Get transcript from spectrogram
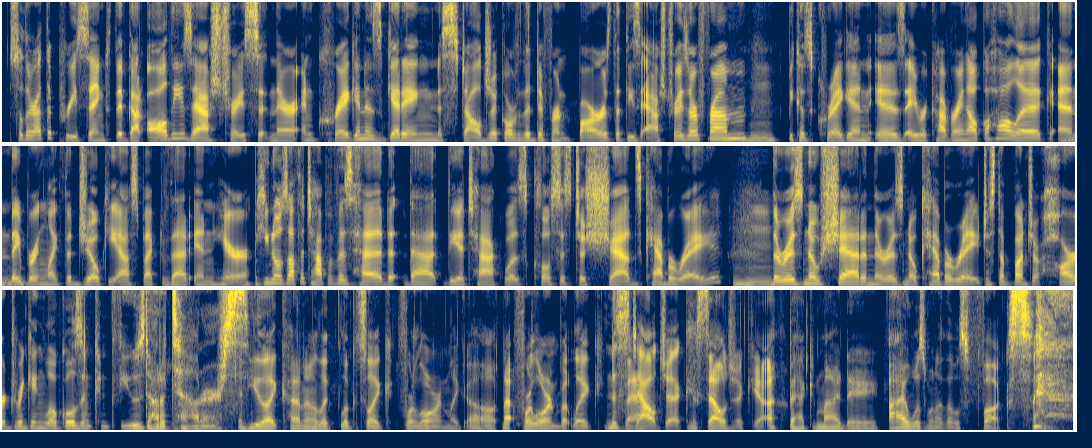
So they're at the precinct. They've got all these ashtrays sitting there, and Cragen is getting nostalgic over the different bars that these ashtrays are from mm-hmm. because Cragen is a recovering alcoholic, and they mm-hmm. bring like the jokey aspect of that in here. He knows off the top of his head that the attack was closest to Shad's cabaret. Mm-hmm. There is no Shad and there is no cabaret, just a bunch of hard drinking locals and confused out of towners. And he like kind of like looks like forlorn, like oh, not forlorn, but like back- Nostalgic. nostalgic. Yeah. Back in my day, I was one of those fucks.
